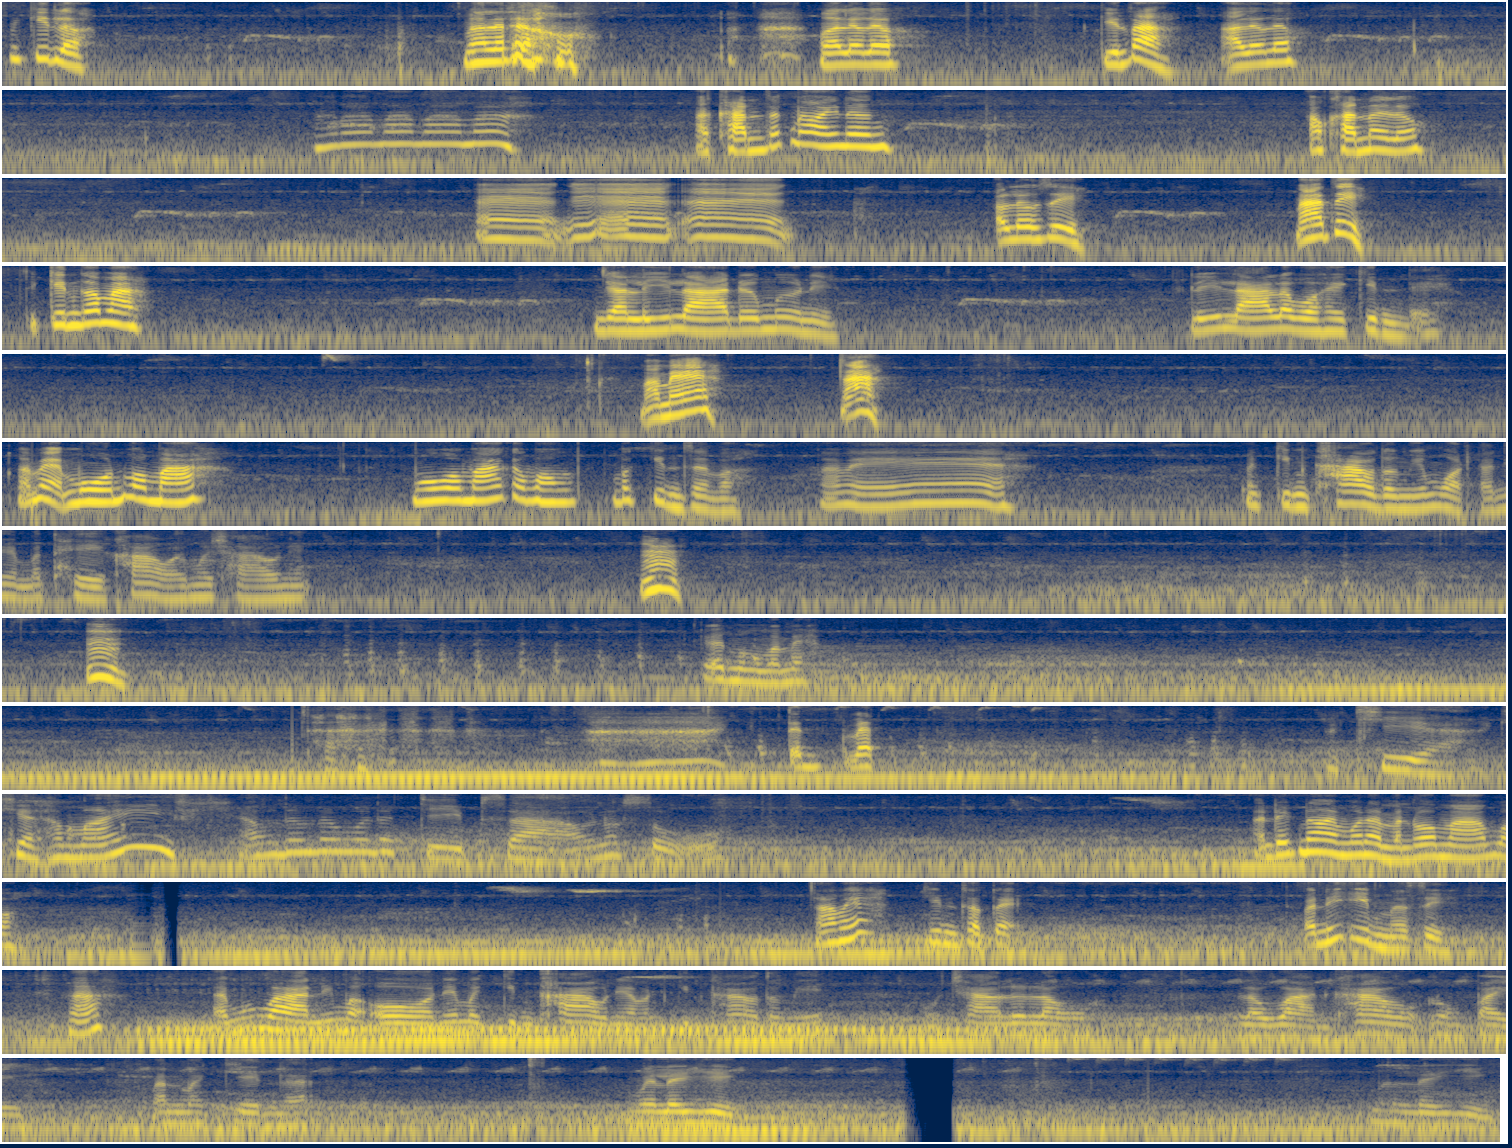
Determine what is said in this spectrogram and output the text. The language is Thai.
ไม่กินเหรอ มาเร็วๆมาเร็วๆ กินป่ะ อะเร็วๆ มามามามาอะขันสักหน่อยหนึ่ง เอาขันหน่อยเร็วแอกแอกแอกเอาเร็วสิ มาสิ จะกินก็มา อย่าลีลาเด้อมือนี่ลีลาแล้วบ่ให้กินเด้ มาแม่นะมาแม่มูนบ่มามูบ่มาก็บ่บ่กินใช่บ่มาแม่มันกินข้าวตรงนี้หมดแล้วเนี่ยมาเทข้าวไว้เมื่อเช้านี้อืมอืมเอิ้นมึงมาไหม เต้นแวดเขี่ยเขี่ยทำไม เอาเร็วๆว่าจะจีบสาวเนาะสูอันเด็กน้อยมื่อไหร่มันว่ามาบ่เอาไหมกินสเตะวันนี้อิ่มอะสิฮะแต่เมื่อวานนี้มาออเนี่ยมากินข้าวเนี่ยมันกินข้าวตรงนี้โอ้เช้าแล้วเราเราหวานข้าวลงไป มันมากินแล้ว มันเลยหยิงมันเลยหยิง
